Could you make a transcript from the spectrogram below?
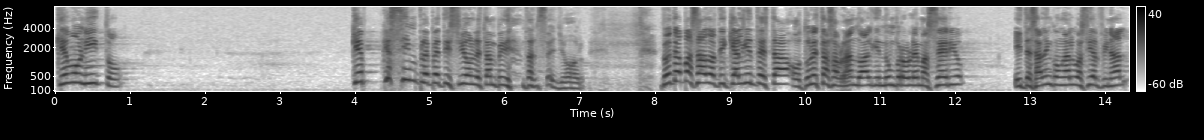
¡Qué bonito! ¿Qué, simple petición le están pidiendo al Señor? ¿No te ha pasado a ti que alguien te está, o tú le estás hablando a alguien de un problema serio y te salen con algo así al final?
